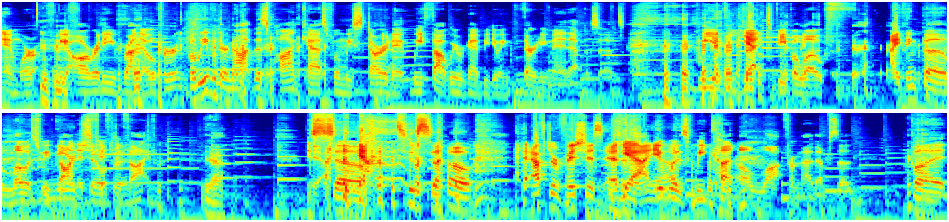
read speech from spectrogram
and we're Mhm. we already run over. Believe it or not, this podcast when we started we thought we were going to be doing thirty minute episodes. We have yet to be below. I think the lowest we've Mere gone is children. fifty five. yeah. Yeah. So Yeah, so After vicious editing. yeah, it was. We cut a lot from that episode, but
